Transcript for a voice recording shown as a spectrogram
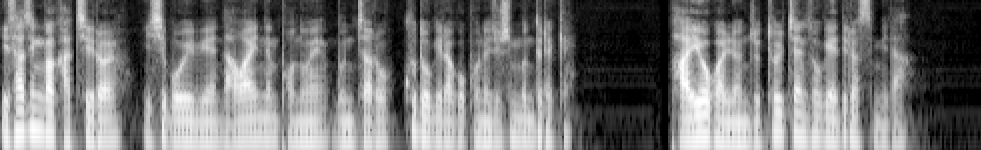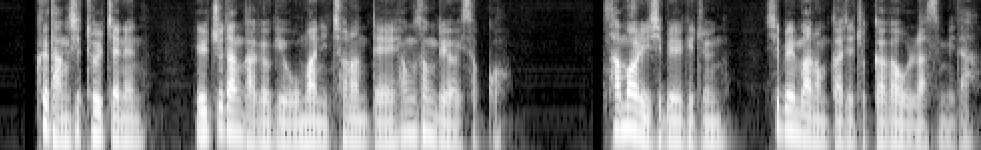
이 사진과 같이 1월 25일 위에 나와 있는 번호에 문자로 구독이라고 보내주신 분들에게 바이오 관련주 툴젠 소개해드렸습니다. 그 당시 툴젠은 1주당 가격이 52,000원대에 형성되어 있었고 3월 20일 기준 11만원까지 주가가 올랐습니다.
